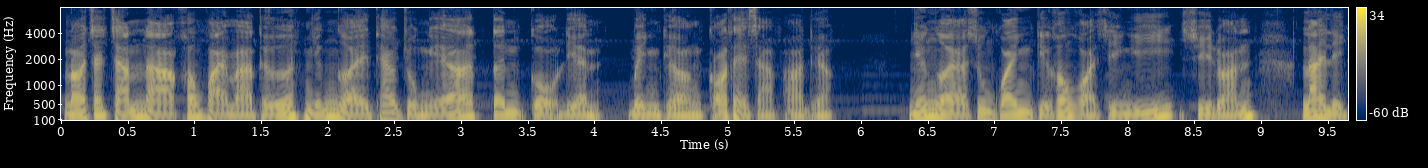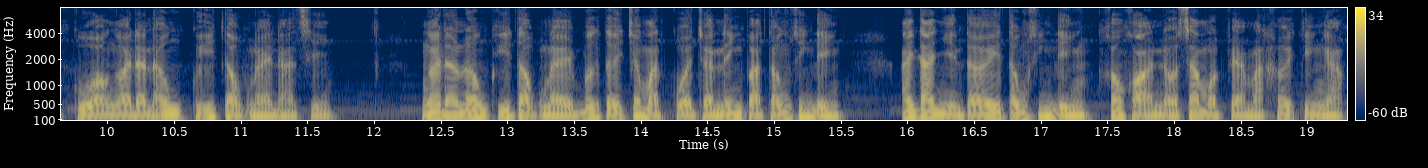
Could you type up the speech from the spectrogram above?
nó chắc chắn là không phải mà thứ những người theo chủ nghĩa tân cổ điển bình thường có thể giả phò được. Những người ở xung quanh thì không khỏi suy nghĩ, suy đoán lai lịch của người đàn ông quý tộc này là gì. Người đàn ông quý tộc này bước tới trước mặt của Trần Ninh và Tống Sinh Đình. Anh ta nhìn tới Tống Sinh Đình không khỏi nổ ra một vẻ mặt hơi kinh ngạc.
